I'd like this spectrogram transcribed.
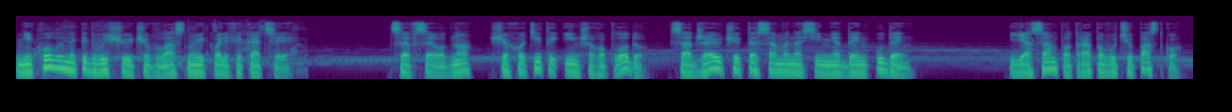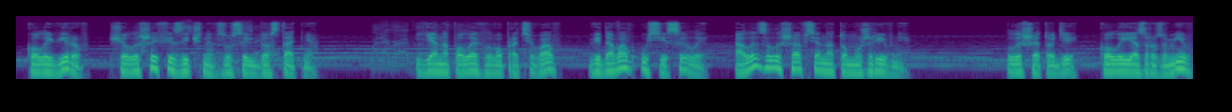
ніколи не підвищуючи власної кваліфікації. Це все одно, що хотіти іншого плоду, саджаючи те саме насіння день у день. Я сам потрапив у цю пастку, коли вірив, що лише фізичних зусиль достатньо. Я наполегливо працював, віддавав усі сили, але залишався на тому ж рівні. Лише тоді, коли я зрозумів,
